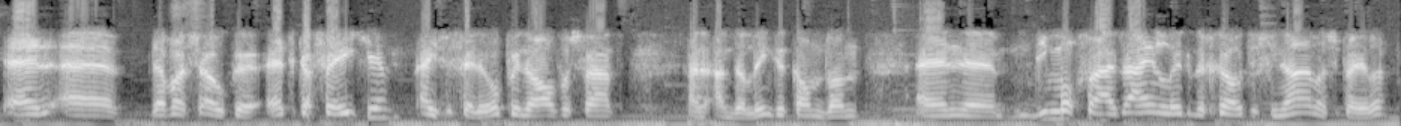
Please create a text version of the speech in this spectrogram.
En eh daar was ook eh, het cafeetje, even verderop in de Halterstraat. Aan, aan de linkerkant dan. En eh, die mochten uiteindelijk de grote finale spelen.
